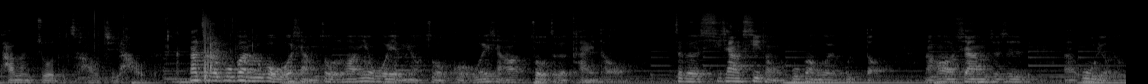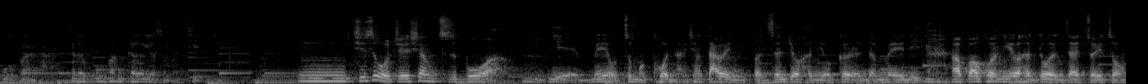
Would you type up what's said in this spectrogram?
他们做的超级好的。那这个部分如果我想做的话，因为我也没有做过，我也想要做这个开头。这个像系统的部分我也不懂，然后像就是呃物流的部分啊，这个部分哥有什么建议？嗯，其实我觉得像直播啊，嗯，也没有这么困难。像大卫，你本身就很有个人的魅力，然后包括你有很多人在追踪，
